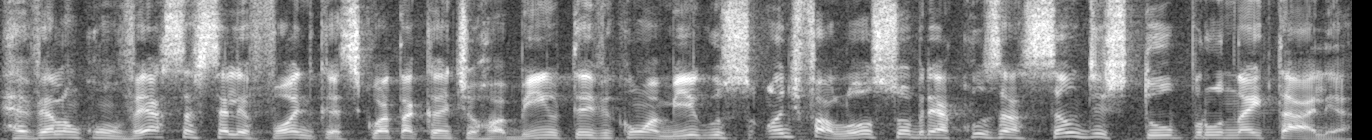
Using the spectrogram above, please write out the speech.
revelam conversas telefônicas que o atacante Robinho teve com amigos, onde falou sobre a acusação de estupro na Itália.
